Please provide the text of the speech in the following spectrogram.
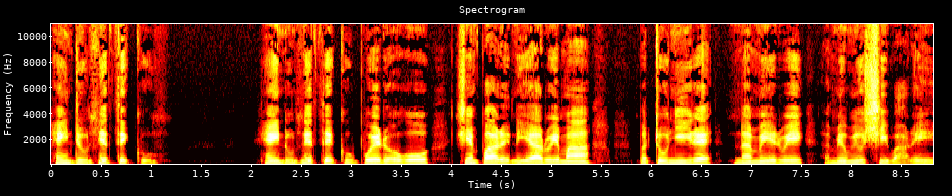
ဟိန္ဒူနှစ်သစ်ကူဟိန္ဒူနှစ်သစ်ကူပွဲတော်ကို ကျင်းပတဲ့နေရာတွေမှာမတူညီတဲ့နာမည်တွေအမျိုးမျိုးရှိပါတယ်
